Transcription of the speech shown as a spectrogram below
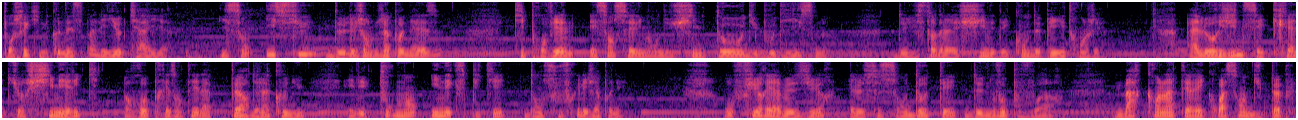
pour ceux qui ne connaissent pas les yokai, ils sont issus de légendes japonaises qui proviennent essentiellement du Shinto, du bouddhisme, de l'histoire de la Chine et des contes de pays étrangers. À l'origine, ces créatures chimériques représentaient la peur de l'inconnu et les tourments inexpliqués dont souffraient les Japonais. Au fur et à mesure, elles se sont dotées de nouveaux pouvoirs, marquant l'intérêt croissant du peuple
